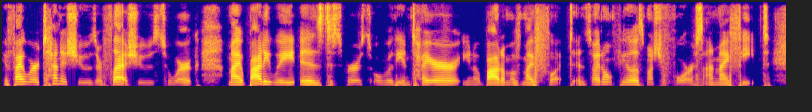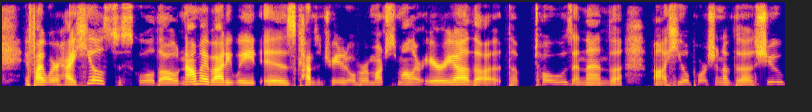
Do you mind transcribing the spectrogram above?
If I wear tennis shoes or flat shoes to work, my body weight is dispersed over the entire, you know, bottom of my foot, and so I don't feel as much force on my feet. If I wear high heels to school, though, now my body weight is concentrated over a much smaller area, the, the toes and then the uh, heel portion of the shoe.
